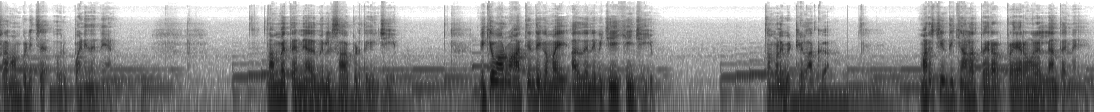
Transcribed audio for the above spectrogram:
ശ്രമം പിടിച്ച ഒരു പണി തന്നെയാണ്. നമ്മെ തന്നെ അത് നിരുത്സാഹപ്പെടുത്തുകയും ചെയ്യും. മിക്കവാറും ആത്യന്തികമായി അത് തന്നെ വിജയിക്കുകയും ചെയ്യും. നമ്മളെ വിട്ടികളാക്കുക മറിച്ച് ചിന്തിക്കാനുള്ള പ്രേര പ്രേരണകളെല്ലാം തന്നെ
